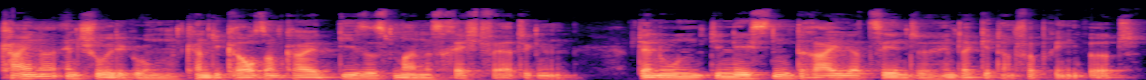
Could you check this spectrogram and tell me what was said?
Keine Entschuldigung kann die Grausamkeit dieses Mannes rechtfertigen, der nun die nächsten drei Jahrzehnte hinter Gittern verbringen wird,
